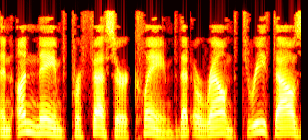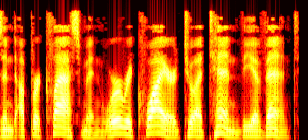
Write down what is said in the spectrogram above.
An unnamed professor claimed that around 3,000 upperclassmen were required to attend the event.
